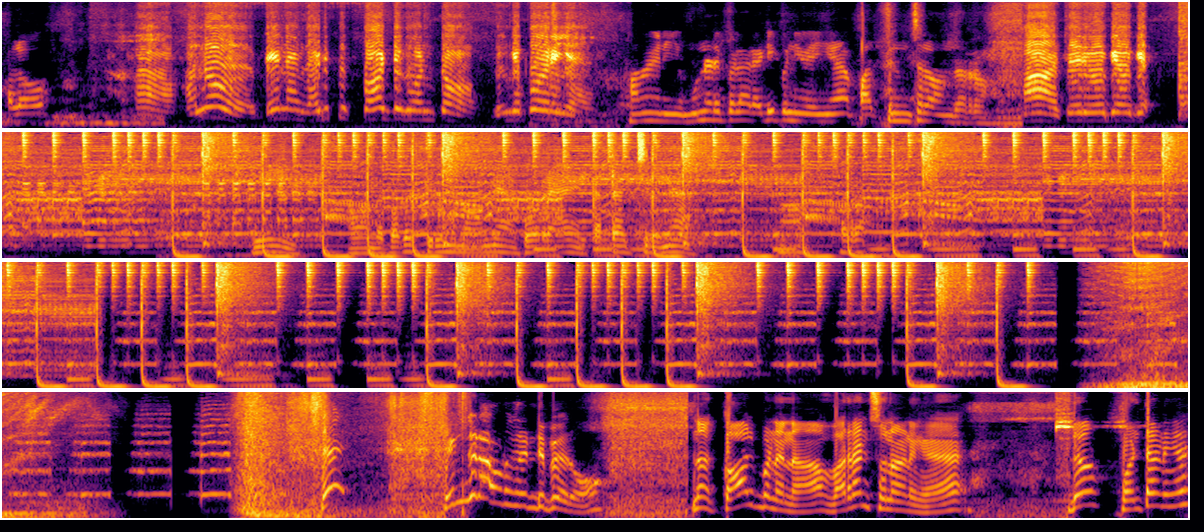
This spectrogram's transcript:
ஹலோ. ஹலோ. டேய் நாங்க அடிச்ச ஸ்பாட்டுக்கு வந்துட்டோம். நீங்க போறீங்க அவன் நீங்க முன்னாடி போய் ரெடி பண்ணி வைங்க. பத்து நிமிஷத்துல வந்துடுறோம். ஆ சரி ஓகே ஓகே ஏய் அந்த பக்கம் திரும்ப நான் வந்து போடுறேன் பேரும். நான் கால் பண்ணனா வரேன்னு சொன்னானுங்க. இதோ வந்துட்டானுங்க.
